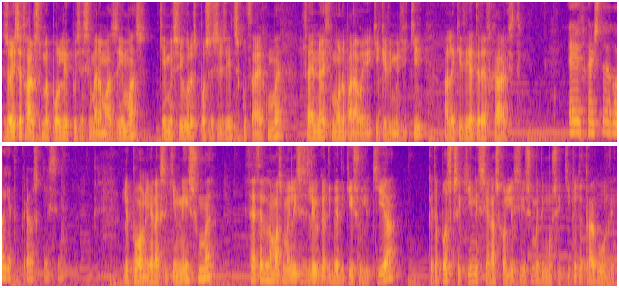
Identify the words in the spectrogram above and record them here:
Ζωή, σε ευχαριστούμε πολύ που είσαι σήμερα μαζί μας και είμαι σίγουρος πως η συζήτηση που θα έχουμε θα είναι όχι μόνο παραγωγική και δημιουργική, αλλά και ιδιαίτερα ευχάριστη. Ε, ευχαριστώ εγώ για την πρόσκληση. Λοιπόν, για να ξεκινήσουμε, θα ήθελα να μας μιλήσεις λίγο για την παιδική σου ηλικία και το πώς ξεκίνησε η ενασχόλησή σου με τη μουσική και το τραγούδι.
